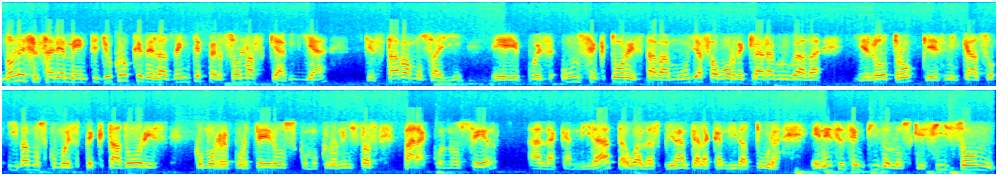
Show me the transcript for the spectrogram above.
No necesariamente, yo creo que de las 20 personas que había, que estábamos ahí, eh, pues un sector estaba muy a favor de Clara Brugada y el otro, que es mi caso, íbamos como espectadores, como reporteros, como cronistas, para conocer a la candidata o al aspirante a la candidatura. En ese sentido, los que sí son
